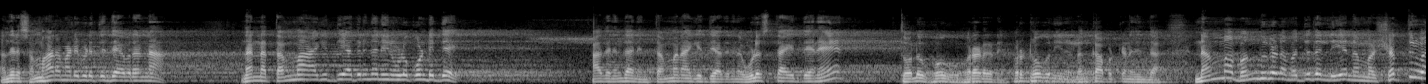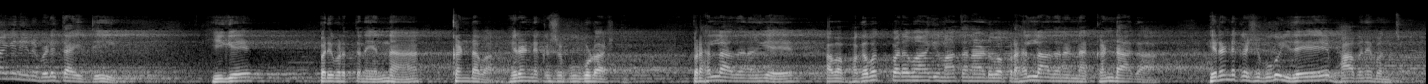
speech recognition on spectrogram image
ಅಂದರೆ ಸಂಹಾರ ಮಾಡಿಬಿಡುತ್ತಿದ್ದೆ ಅವರನ್ನು. ನನ್ನ ತಮ್ಮ ಆಗಿದ್ದೆ, ಅದರಿಂದ ನೀನು ಉಳ್ಕೊಂಡಿದ್ದೆ. ಆದ್ದರಿಂದ ನಿನ್ನ ತಮ್ಮನಾಗಿದ್ದೆ ಅದರಿಂದ ಉಳಿಸ್ತಾ ಇದ್ದೇನೆ. ತೊಲಗು ಹೋಗು ಹೊರಗಡೆ ಹೊರಟು ಹೋಗು ನೀನು ಲಂಕಾಪಟ್ಟಣದಿಂದ. ನಮ್ಮ ಬಂಧುಗಳ ಮಧ್ಯದಲ್ಲಿಯೇ ನಮ್ಮ ಶತ್ರುವಾಗಿ ನೀನು ಬೆಳೀತಾ ಇದ್ದಿ. ಹೀಗೆ ಪರಿವರ್ತನೆಯನ್ನು ಕಂಡವ. ಹಿರಣ್ಯಕಶಪು ಕೂಡ ಅಷ್ಟೆ. ಪ್ರಹ್ಲಾದನಿಗೆ ಅವ ಭಗವತ್ಪರವಾಗಿ ಮಾತನಾಡುವ ಪ್ರಹ್ಲಾದನನ್ನು ಕಂಡಾಗ ಹಿರಣ್ಯಕಶಿಪುಗೂ ಇದೇ ಭಾವನೆ ಬಂತು.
